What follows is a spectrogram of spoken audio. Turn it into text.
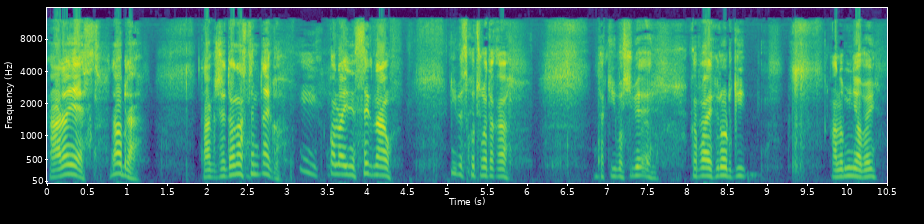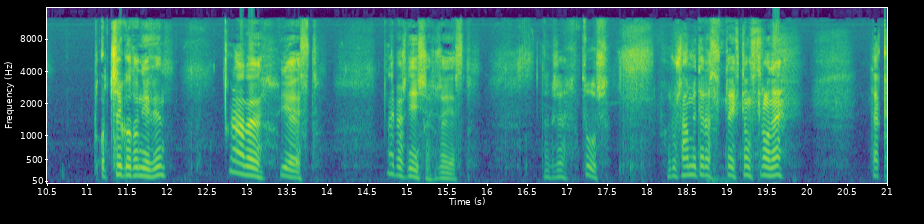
Ale jest. Dobra. Także do następnego. I kolejny sygnał. I wyskoczyła taka taki właściwie kawałek rurki aluminiowej. Od czego to nie wiem. Ale jest. Najważniejsze, że jest. Także cóż. Ruszamy teraz tutaj w tą stronę. Tak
